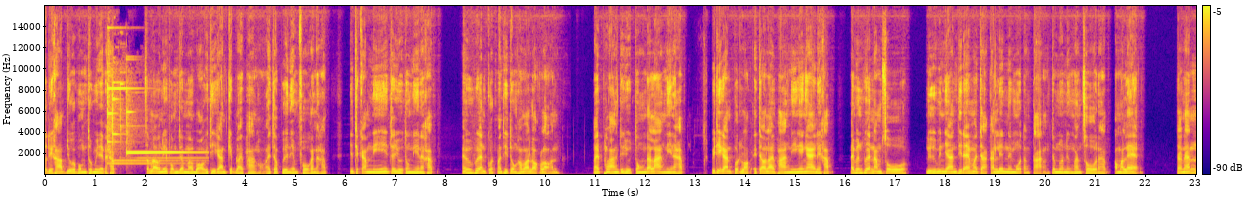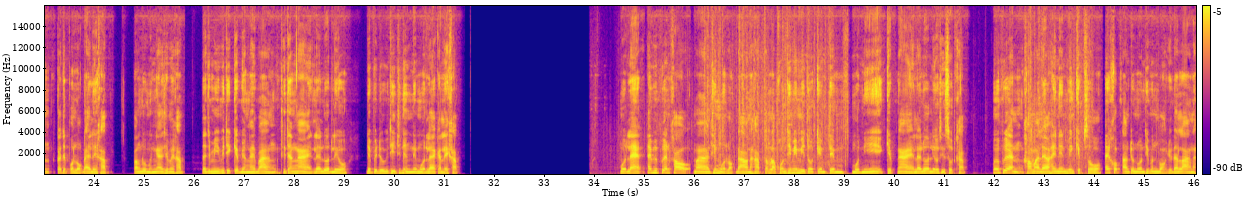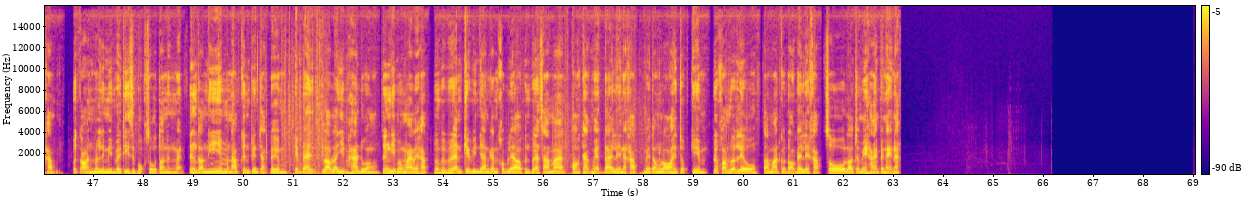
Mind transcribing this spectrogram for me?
วัสดีครับ อยู่กับผมทูมิเนตนะครับสำหรับวันนี้ผมจะมาบอกวิธีการเก็บลายพรางของไอ้เจ้าปืน M4 กันนะครับ กิจกรรมนี้จะอยู่ตรงนี้นะครับ ให้เพื่อนๆกดมาที่ตรงคำว่าหลอกหลอน ลายพรางจะอยู่ตรงด้านล่างนี้นะครับ วิธีการปลดล็อกไอ้เจ้าลายพรางนี้ง่าย ๆ เลยครับ ให้เพื่อนๆนำโซ หรือวิญญาณที่ได้มาจากการเล่นในโหมดต่างๆจำนวน 1,000 โซนะครับ เอามาแลก จากนั้นก็จะปลดล็อกได้เลยครับ ฟังดูเหมือนง่ายใช่ไหมครับ แต่จะมีวิธีเก็บยังไงบ้างที่ทั้งง่ายและรวดเร็ว เดี๋ยวไปดูวิธีที่ 1 ในหมวดแรกกันเลยครับ หมวดแรกให้เพื่อนๆเข้ามาที่หมวดล็อกดาวน์นะครับสำหรับคนที่ไม่มีตัวเกมเต็มหมวดนี้เก็บง่ายและรวดเร็วที่สุดครับ เมื่อเพื่อนเข้ามาแล้วให้เน้นวิ่งเก็บโซ ให้ครบตามจำนวนที่มันบอกอยู่ด้านล่างนะครับ เมื่อก่อนมันลิมิตไว้ที่ 16 โซต่อ1แมตช์ ซึ่งตอนนี้มันอัพขึ้นเป็นจากเดิม เก็บได้รอบละ 25 ดวง ซึ่งดีมากๆเลยครับ เมื่อเพื่อนๆเก็บวิญญาณกันครบแล้ว เพื่อนๆสามารถออกจากแมตช์ได้เลยนะครับ ไม่ต้องรอให้จบเกม เพื่อความรวดเร็วสามารถกดออกได้เลยครับ โซเราจะไม่หายไปไหนนะ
